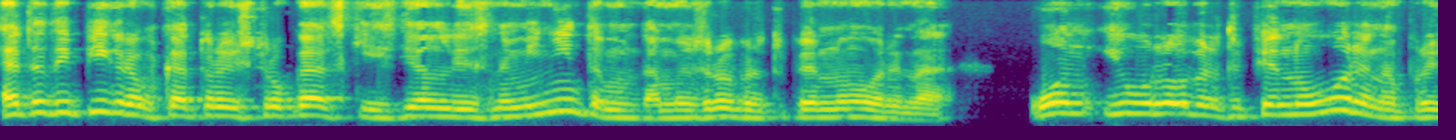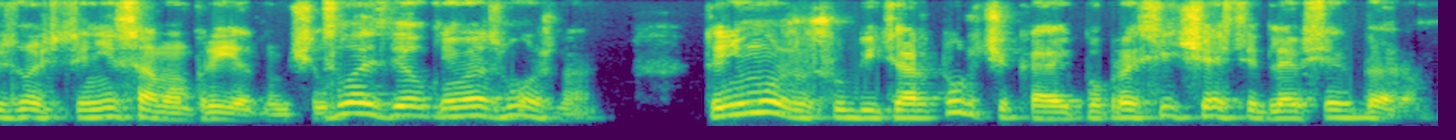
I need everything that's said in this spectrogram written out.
Этот эпиграф, который Стругацкие сделали знаменитым, там из Роберта Пенуорина – он и у Роберта Пена Уоррена произносится не самым приятным человеком. Зла сделать невозможно. Ты не можешь убить Артурчика и попросить счастья для всех даром.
